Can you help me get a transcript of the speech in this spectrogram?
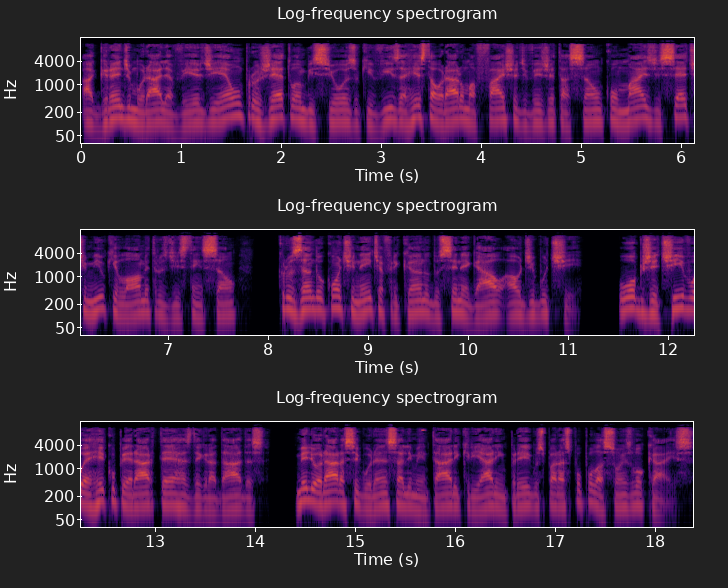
A Grande Muralha Verde é um projeto ambicioso que visa restaurar uma faixa de vegetação com mais de 7 mil quilômetros de extensão, cruzando o continente africano do Senegal ao Djibouti. O objetivo é recuperar terras degradadas, melhorar a segurança alimentar e criar empregos para as populações locais.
